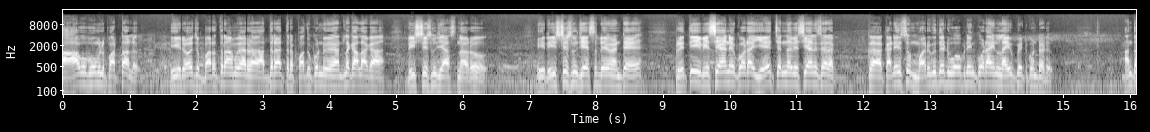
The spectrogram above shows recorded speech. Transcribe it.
ఆ ఆవు భూముల పట్టాలు ఈరోజు భరతరామ్ గారు అర్ధరాత్రి పదకొండు గంటలకు అలాగా రిజిస్ట్రేషన్లు చేస్తున్నారు. ఈ రిజిస్ట్రేషన్ చేసడం ఏమంటే ప్రతి విషయాన్ని కూడా ఏ చిన్న విషయాన్ని సరే కనీసం మరుగుదొడ్డి ఓపెనింగ్ కూడా ఆయన లైవ్ పెట్టుకుంటాడు. అంత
